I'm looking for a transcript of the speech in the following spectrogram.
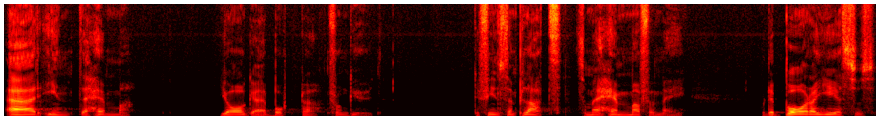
är inte hemma. Jag är borta från Gud. Det finns en plats som är hemma för mig. Och Det är bara Jesus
